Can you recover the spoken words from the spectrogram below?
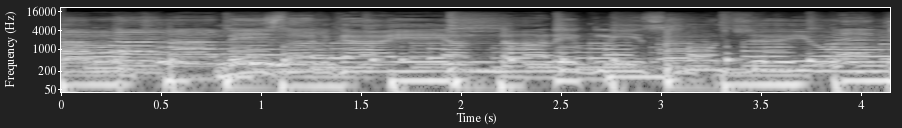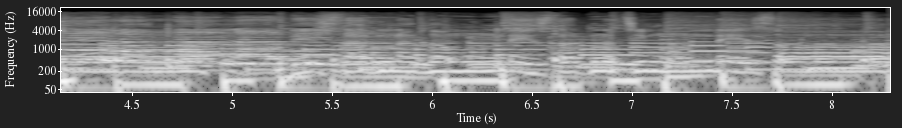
lod nan la vi nou De lod gaye an dan l'eglis moun je yo. Mete lod nan la vi nou De lod nan gamoun, de lod nan timoun, de lod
